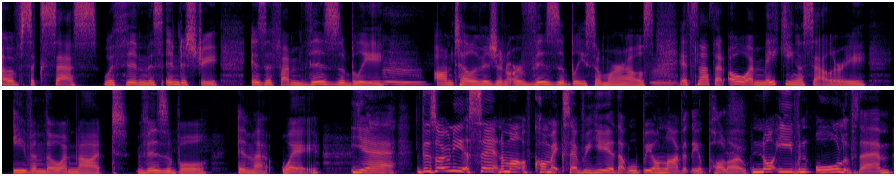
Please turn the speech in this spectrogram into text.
of success within this industry is if I'm visibly mm. on television or visibly somewhere else. Mm. It's not that, oh, I'm making a salary even though I'm not visible in that way. Yeah, there's only a certain amount of comics every year that will be on live at the Apollo. Not even all of them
